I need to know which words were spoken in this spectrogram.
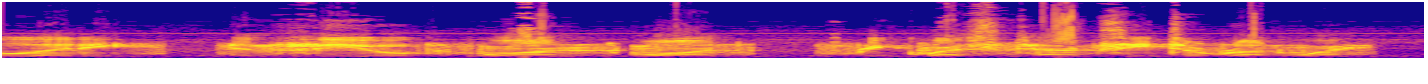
Kobuleti, Enfield 1-1. Request taxi to runway.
